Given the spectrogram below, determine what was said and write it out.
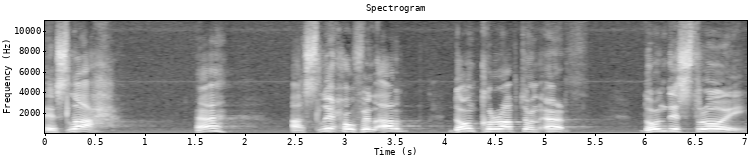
Islah. Huh? Aslihu fil ard. Don't corrupt on earth. Don't destroy.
